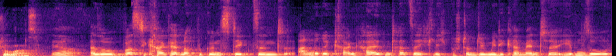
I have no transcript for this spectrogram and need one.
so war es. Ja, also was die Krankheit noch begünstigt, sind andere Krankheiten tatsächlich, bestimmte Medikamente ebenso.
